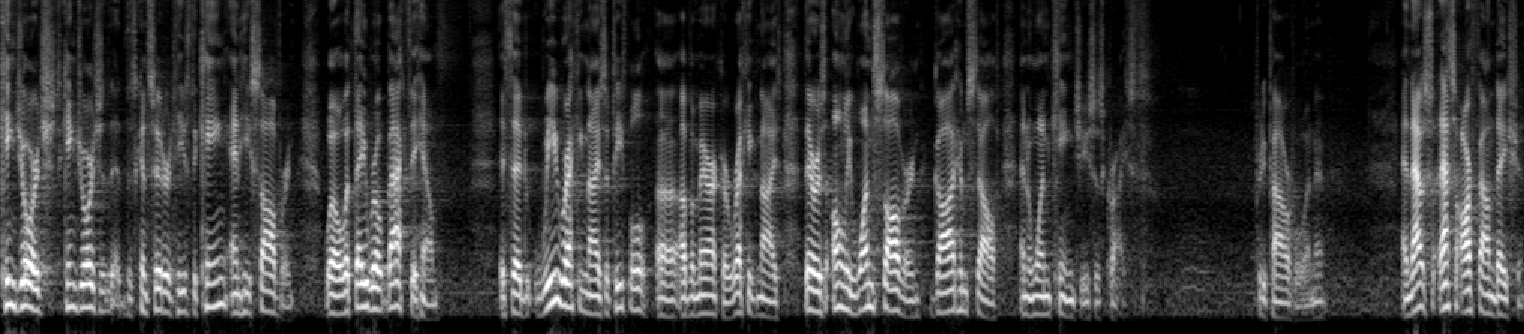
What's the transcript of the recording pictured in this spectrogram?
King George, King George is considered he's the king and he's sovereign. Well, what they wrote back to him, it said, "We recognize the people uh, of America recognize there is only one sovereign, God Himself, and one King, Jesus Christ." Pretty powerful, isn't it? And that's that's our foundation,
